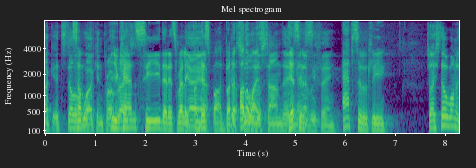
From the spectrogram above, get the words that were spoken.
like it's still Some- a work in progress. You can see that it's relic Yeah, on yeah. this spot, but It's otherwise, this and is everything. absolutely So I still want to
